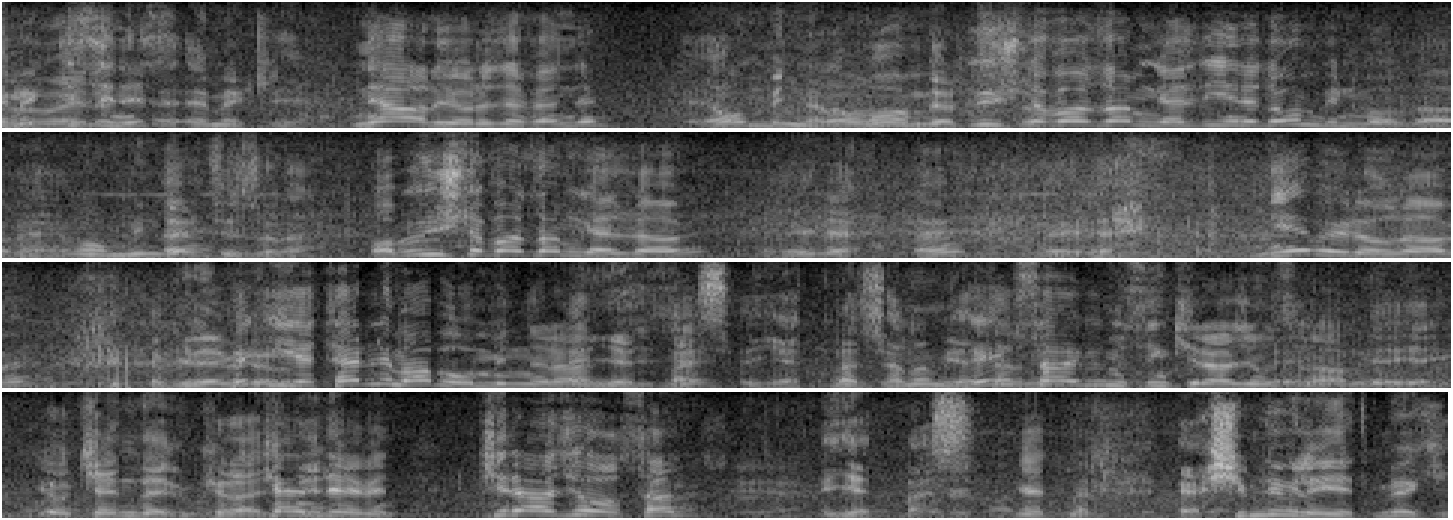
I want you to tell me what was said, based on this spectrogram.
emeklisiniz. öyle. E, emekliyim. Ne alıyoruz efendim? E, 10 bin lira, 10, 10 bin bin. 400 3 lira. defa zam geldi yine de 10 bin mi oldu abi? He, 10 bin 400 lira. Abi 3 defa zam geldi abi. Öyle. He? Öyle. Niye böyle oldu abi? Bilemiyorum. Peki yeterli mi abi 10 bin lira? E, yetmez. sizce? E, yetmez canım yeter Ev mi? sahibi misin kiracı mısın abi? E, e, Yok kendi evim, kiracı Kendi değilim. evin. Kiracı olsan E, Yetmez. yetmez. E, şimdi bile yetmiyor ki.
